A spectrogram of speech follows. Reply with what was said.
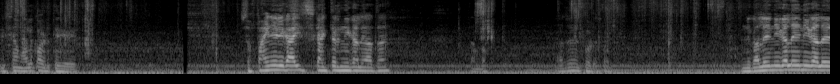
रिक्षा मला काढते. हे सो फायनली गाईज काहीतरी निघाले आता. अजून थोडस. निघाले निघाले निघाले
